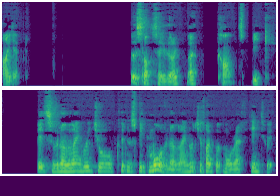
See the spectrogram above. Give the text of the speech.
I don't. That's not to say that I, I can't speak bits of another language or couldn't speak more of another language if I put more effort into it.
